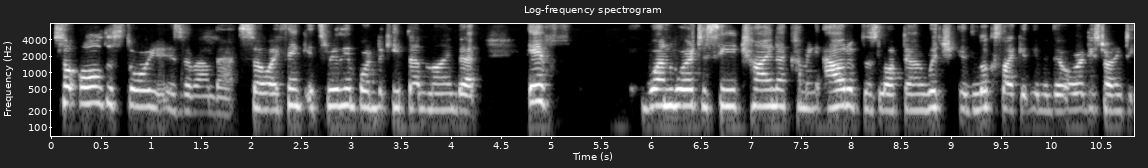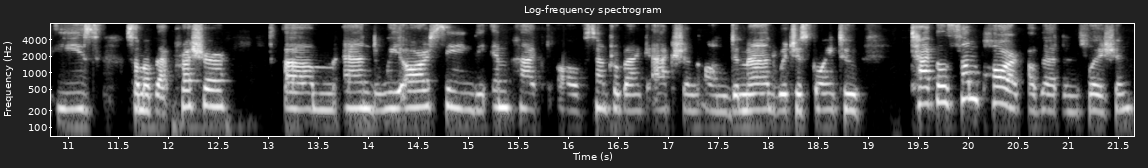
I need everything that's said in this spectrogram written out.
So all the story is around that. So I think it's really important to keep that in mind that if one were to see China coming out of this lockdown, which it looks like it, even they're already starting to ease some of that pressure. Um, and we are seeing the impact of central bank action on demand, which is going to tackle some part of that inflation,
